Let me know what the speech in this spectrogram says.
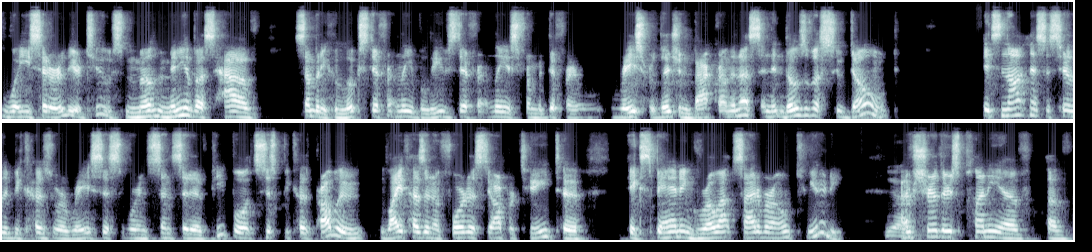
what you said earlier too, many of us have somebody who looks differently, believes differently, is from a different race, religion, background than us. And those of us who don't, it's not necessarily because we're racist, we're insensitive people. It's just because probably life hasn't afforded us the opportunity to expand and grow outside of our own community. Yeah. I'm sure there's plenty of, of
